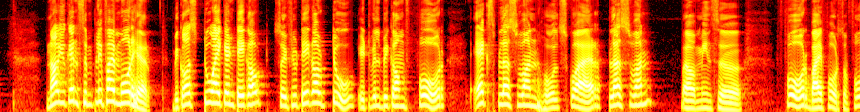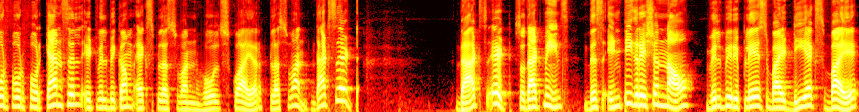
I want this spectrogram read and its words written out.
Now you can simplify more here because 2 I can take out. So if you take out 2, it will become 4 x plus 1 whole square plus 1 uh, means uh, 4 by 4. So 4, 4, 4 cancel. It will become x plus 1 whole square plus 1. That's it. That's it. So that means this integration now will be replaced by dx by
